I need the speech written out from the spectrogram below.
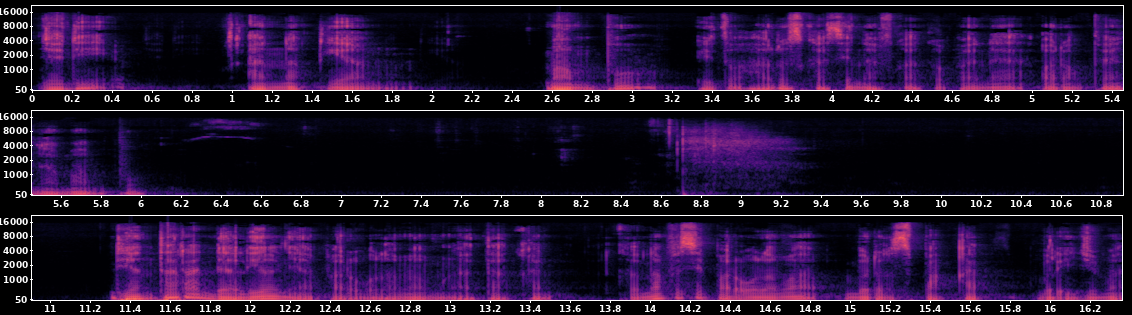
Jadi anak yang mampu itu harus kasih nafkah kepada orang tua yang nggak mampu. Di antara dalilnya para ulama mengatakan, kenapa sih para ulama bersepakat berijma?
